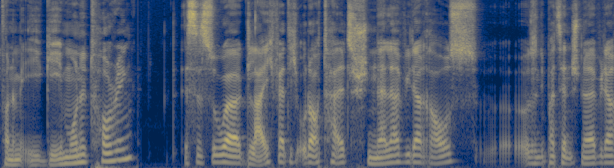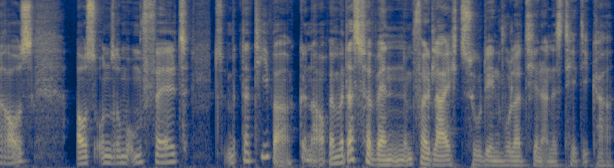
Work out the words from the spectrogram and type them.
von einem EEG-Monitoring ist es sogar gleichwertig oder auch teils schneller wieder raus, sind die Patienten schneller wieder raus aus unserem Umfeld mit Nativa, genau, wenn wir das verwenden im Vergleich zu den volatilen Anästhetika.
